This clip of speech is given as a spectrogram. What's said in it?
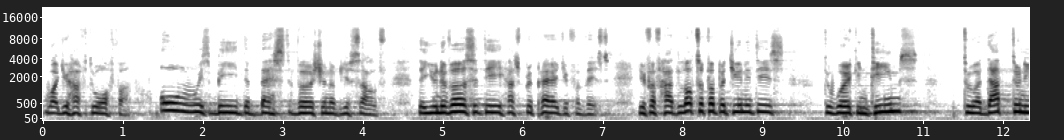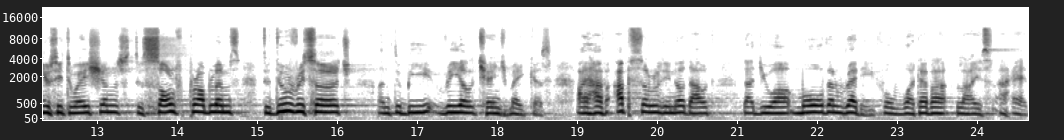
what you have to offer. Always be the best version of yourself. The university has prepared you for this. You have had lots of opportunities to work in teams, to adapt to new situations, to solve problems, to do research, and to be real change makers. I have absolutely no doubt that you are more than ready for whatever lies ahead.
